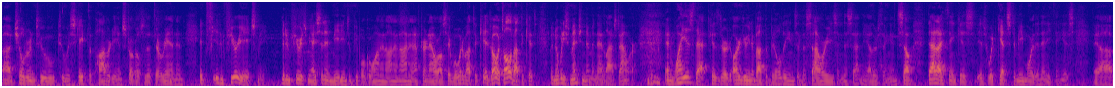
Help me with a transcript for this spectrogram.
uh, children to, to escape the poverty and struggles that they're in. And it, it infuriates me it infuriates me. I sit in meetings and people go on and on and on, and after an hour, I'll say, "Well, what about the kids?" Oh, it's all about the kids, but nobody's mentioned them in that last hour. And why is that? Because they're arguing about the buildings and the salaries and this, that, and the other thing. And so that I think is is what gets to me more than anything is uh,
